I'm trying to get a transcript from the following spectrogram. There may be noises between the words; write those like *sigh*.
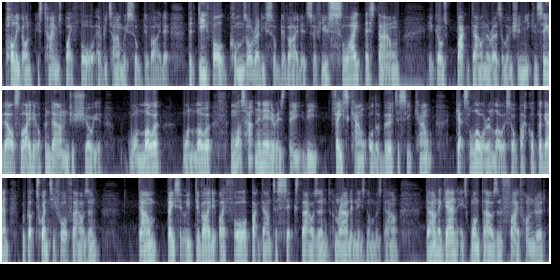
polygon is times by four every time we subdivide it. The default comes already subdivided. So if you slide this down, it goes back down the resolution. You can see that I'll slide it up and down and just show you. One lower, one lower. And what's happening here is the, the face count or the vertice count gets lower and lower. So back up again, we've got 24,000. Down, basically divide it by four, back down to 6,000. I'm rounding these numbers down. Down again, it's 1,500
